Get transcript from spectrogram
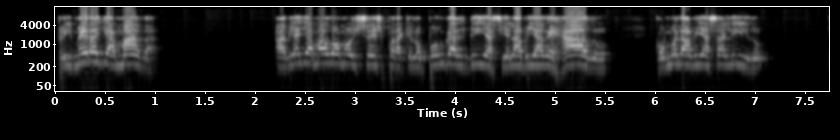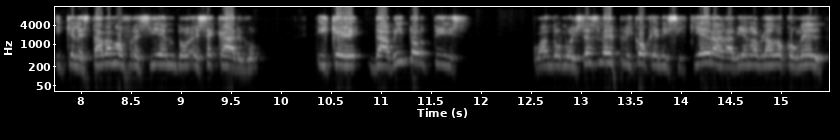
primera llamada había llamado a Moisés para que lo ponga al día si él había dejado, cómo él había salido y que le estaban ofreciendo ese cargo y que David Ortiz, cuando Moisés le explicó que ni siquiera habían hablado con él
